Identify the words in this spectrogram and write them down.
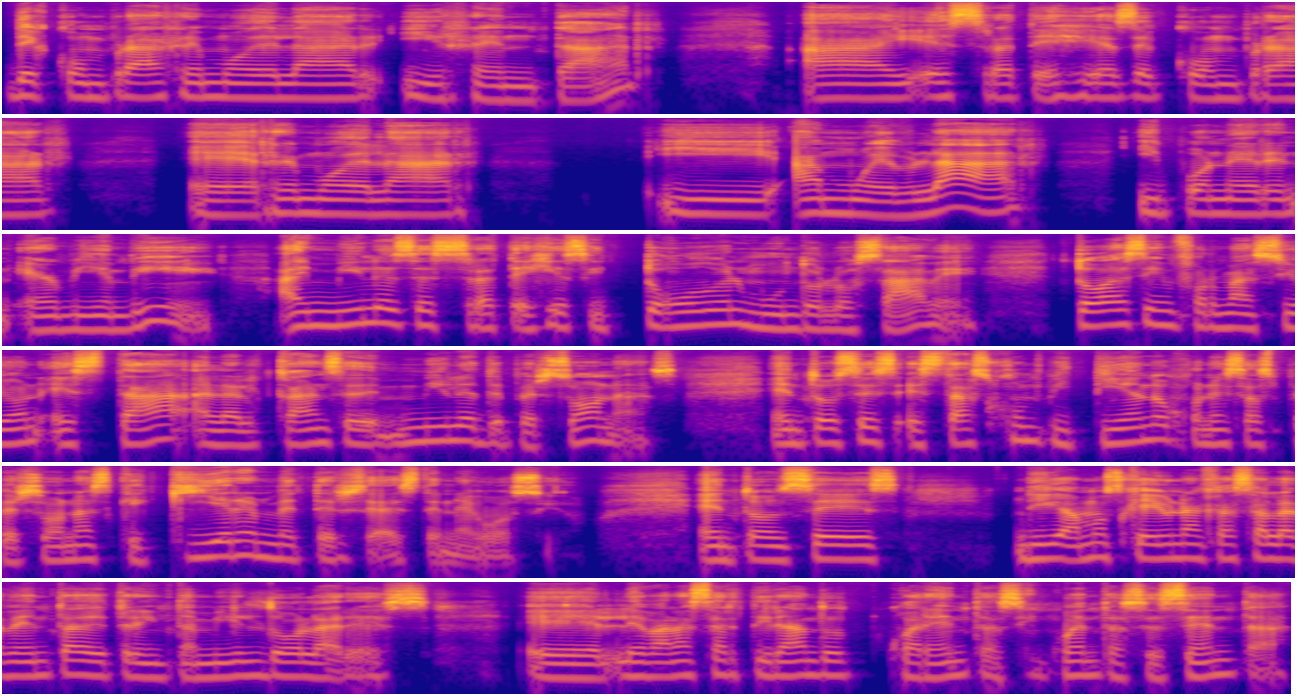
de comprar, remodelar y rentar. Hay estrategias de comprar, eh, remodelar y amueblar y poner en Airbnb. Hay miles de estrategias y todo el mundo lo sabe. Toda esa información está al alcance de miles de personas. Entonces, estás compitiendo con esas personas que quieren meterse a este negocio. Entonces, digamos que hay una casa a la venta de 30 mil dólares, eh, le van a estar tirando 40, 50, 60.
